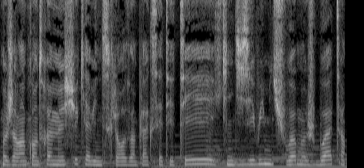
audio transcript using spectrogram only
Moi, j'ai rencontré un monsieur qui avait une sclérose en plaques cet été et qui me disait Oui, mais tu vois, moi je boite, hein.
